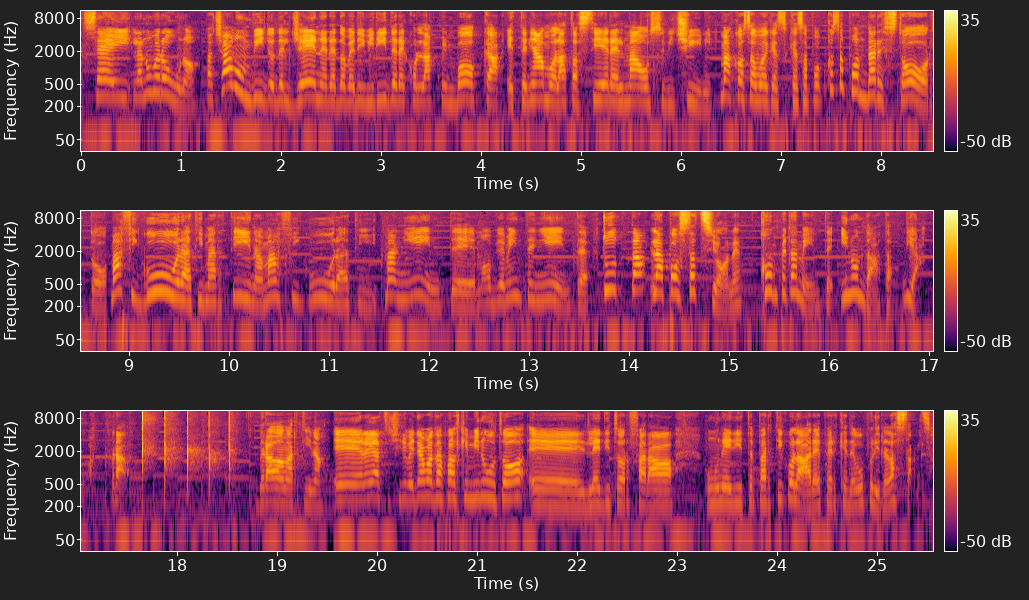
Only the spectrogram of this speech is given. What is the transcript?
Sei la numero uno. Facciamo un video del genere dove devi ridere con l'acqua in bocca e teniamo la tastiera e il mouse vicini. Ma cosa vuoi che, che cosa può andare storto? Ma figurati Martina, ma figurati. Ma niente, ma ovviamente niente. Tutta la postazione completamente inondata di acqua. Brava. Brava Martina. E ragazzi, ci rivediamo da qualche minuto e l'editor farà un edit particolare perché devo pulire la stanza.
